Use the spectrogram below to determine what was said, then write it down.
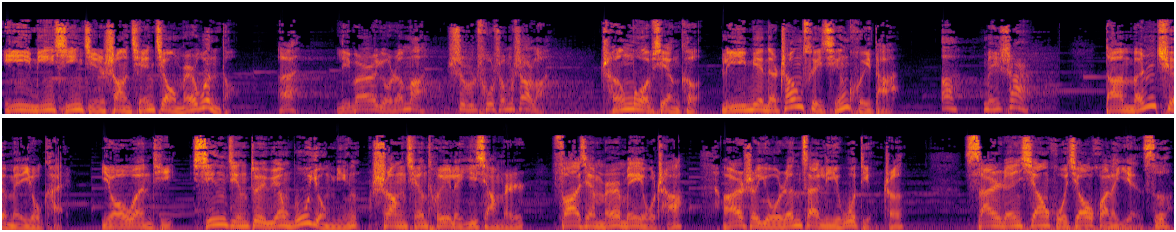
一名刑警上前叫门，问道：“哎，里边有人吗？是不是出什么事了？”沉默片刻，里面的张翠琴回答：“啊，没事儿。”但门却没有开。有问题！刑警队员吴永明上前推了一下门，发现门没有插，而是有人在里屋顶着。三人相互交换了眼色，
